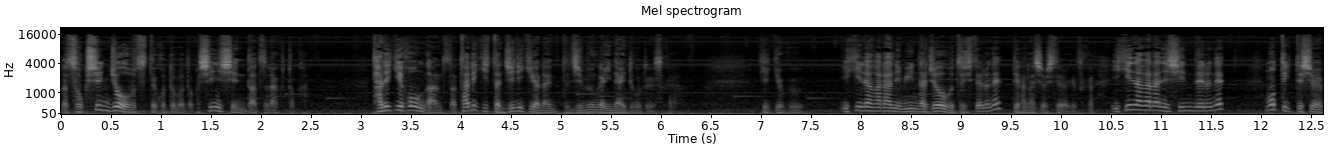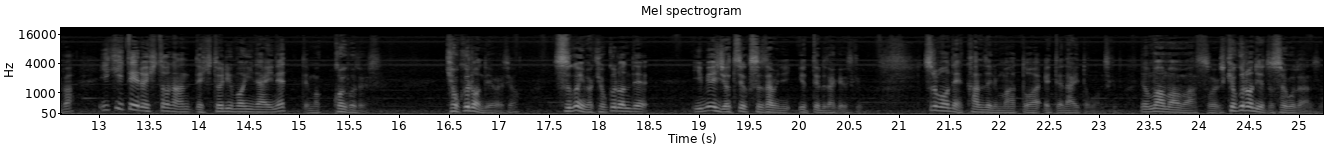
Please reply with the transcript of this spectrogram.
だ促進成仏って言葉とか心身脱落とか他力本願って言ったら他力った自力がないんだと自分がいないってことですから。結局生きながらにみんな成仏してるねっていう話をしてるわけですから生きながらに死んでるねもっと言ってしまえば生きてる人なんて一人もいないねって、まあ、こういうことです。極論で言うですよ。すごい今極論でイメージを強くするために言ってるだけですけど。それもね完全に的は得てないと思うんですけど。でもまあまあまあそう極論で言うとそういうことなんです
